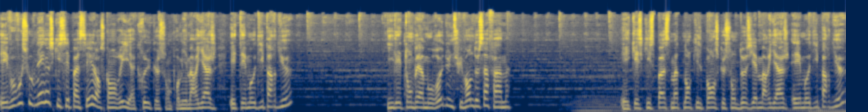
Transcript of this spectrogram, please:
Et vous vous souvenez de ce qui s'est passé lorsqu'Henri a cru que son premier mariage était maudit par Dieu? Il est tombé amoureux d'une suivante de sa femme. Et qu'est-ce qui se passe maintenant qu'il pense que son deuxième mariage est maudit par Dieu?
